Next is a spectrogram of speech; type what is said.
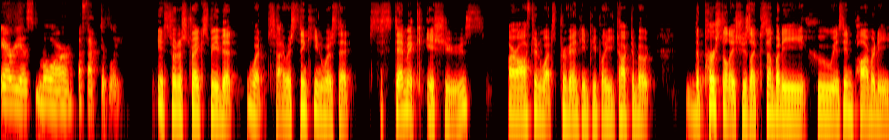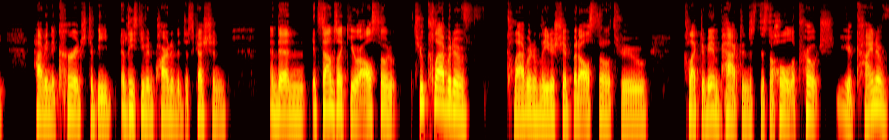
areas more effectively. It sort of strikes me that what I was thinking was that systemic issues are often what's preventing people. You talked about the personal issues, like somebody who is in poverty having the courage to be at least even part of the discussion. And then it sounds like you're also through collaborative collaborative leadership, but also through collective impact and just this the whole approach, you're kind of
